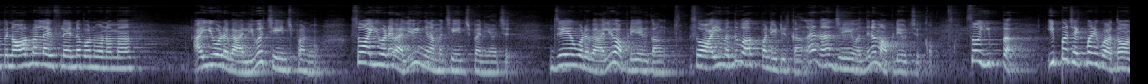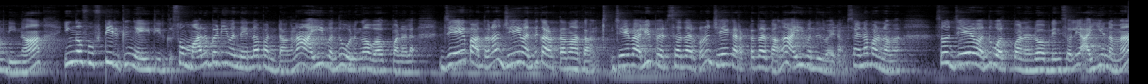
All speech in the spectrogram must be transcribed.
இப்போ நார்மல் லைஃப்பில் என்ன பண்ணுவோம் நம்ம? ஐயோட வேல்யூவை சேஞ்ச் பண்ணுவோம். ஸோ ஐயோட வேல்யூ இங்கே நம்ம சேஞ்ச் பண்ணியாச்சு. ஜேவோட வேல்யூ அப்படியே இருக்காங்க. ஸோ ஐ வந்து ஒர்க் பண்ணிகிட்டு இருக்காங்க. ஆனால் ஜே வந்து நம்ம அப்படியே வச்சுருக்கோம். ஸோ இப்போ இப்போ செக் பண்ணி பார்த்தோம் அப்படின்னா இங்கே ஃபிஃப்டி இருக்குது இங்கே எயிட்டி இருக்குது ஸோ மறுபடியும் வந்து என்ன பண்ணிட்டாங்கன்னா ஐ வந்து ஒழுங்காக ஒர்க் பண்ணலை. ஜே பார்த்தோன்னா ஜே வந்து கரெக்டாக தான் இருக்காங்க ஜே வேல்யூ பெருசாக தான் இருக்கணும் ஜே கரெக்டாக தான் இருக்காங்க ஐ வந்து இதுவாகிட்டாங்க ஸோ என்ன பண்ணாம ஸோ ஜே வந்து ஒர்க் பண்ணணும் அப்படின்னு சொல்லி ஐயை நம்ம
